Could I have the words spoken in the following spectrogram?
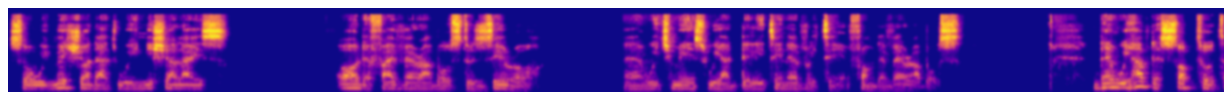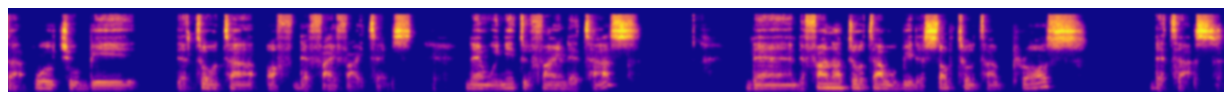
So we make sure that we initialize all the five variables to zero uh, which means we are deleting everything from the variables. Then we have the subtotal, which will be the total of the five items. Then we need to find the task. Then the final total will be the subtotal plus the task.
